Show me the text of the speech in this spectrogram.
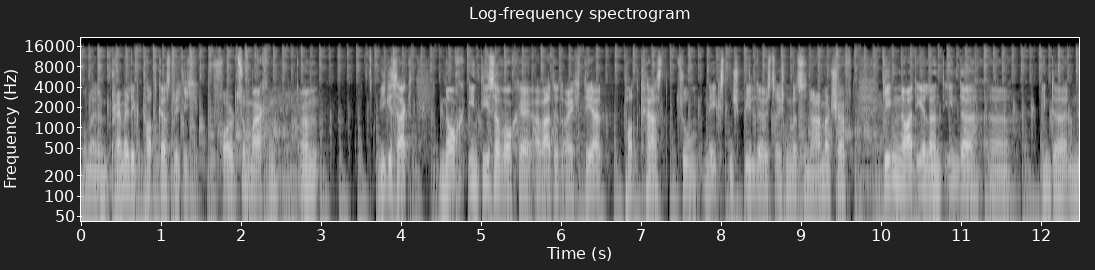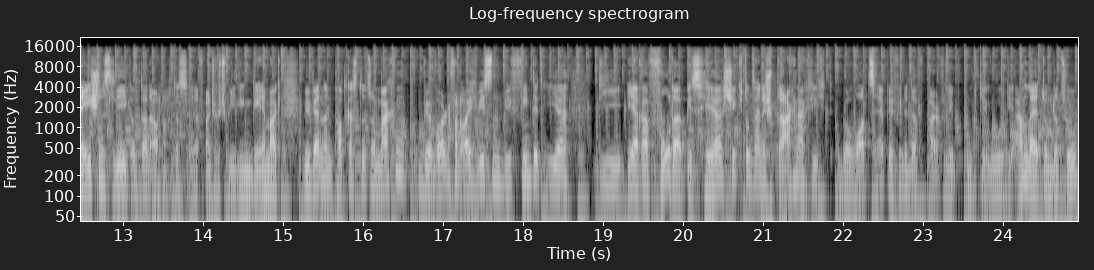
um einen Premier League Podcast wirklich voll zu machen. Ähm, wie gesagt, noch in dieser Woche erwartet euch der Podcast zum nächsten Spiel der österreichischen Nationalmannschaft gegen Nordirland in der, äh, in der Nations League und dann auch noch das äh, Freundschaftsspiel gegen Dänemark. Wir werden einen Podcast dazu machen. Wir wollen von euch wissen, wie findet ihr die Ära Foda bisher? Schickt uns eine Sprachnachricht über WhatsApp. Ihr findet auf ballverliebt.eu die Anleitung dazu.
